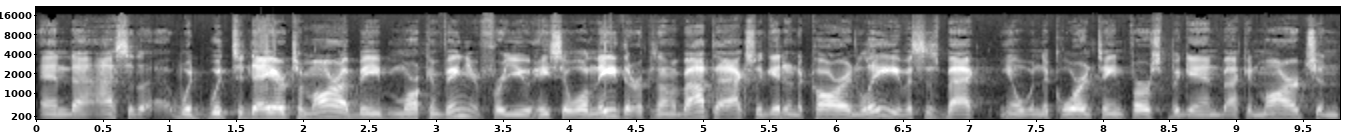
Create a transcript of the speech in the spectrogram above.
And uh, I said, would, would today or tomorrow be more convenient for you? He said, Well, neither, because I'm about to actually get in the car and leave. This is back, you know, when the quarantine first began back in March. And,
